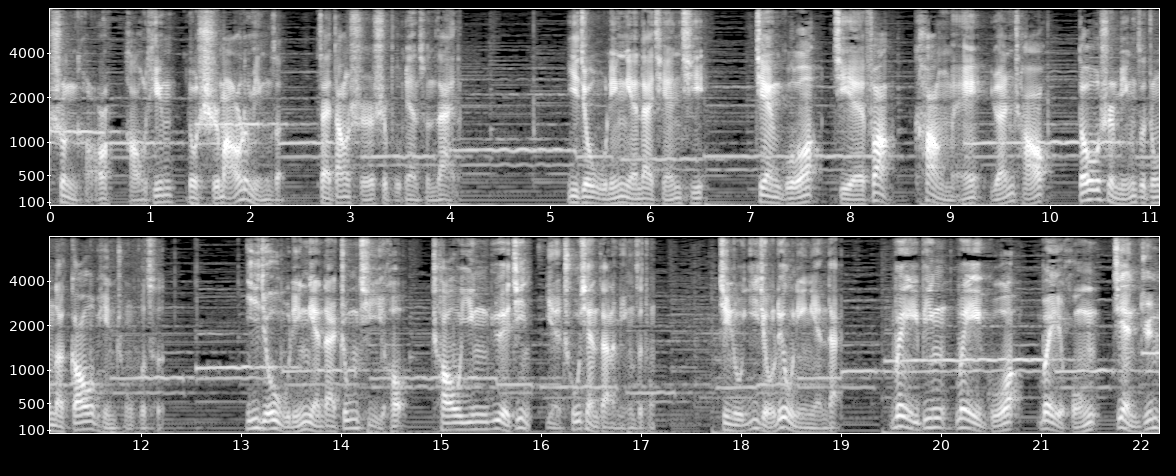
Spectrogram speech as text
顺口、好听又时髦的名字，在当时是普遍存在的。一九五零年代前期，建国、解放、抗美援朝都是名字中的高频重复词。一九五零年代中期以后，超英跃进也出现在了名字中。进入一九六零年代，卫兵、卫国、卫红、建军，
